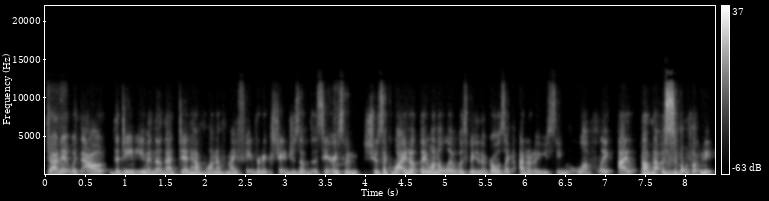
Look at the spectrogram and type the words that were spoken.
done it without the dean, even though that did have one of my favorite exchanges of the series when she was like, Why don't they want to live with me? And the girl was like, I don't know, you seem lovely. I thought that was so funny.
